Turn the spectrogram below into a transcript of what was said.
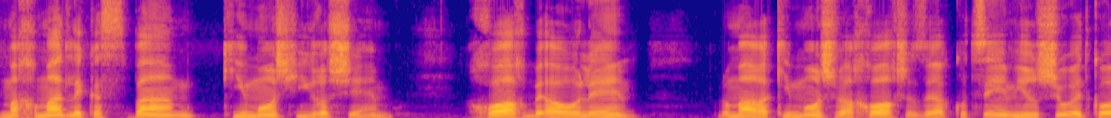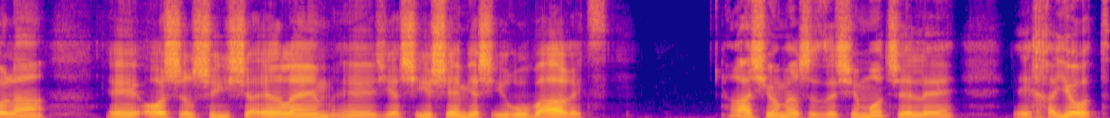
מחמד לכספם, כימוש יירשם, כוח באהליהם. כלומר, הכימוש והכוח, שזה הקוצים, ירשו את כל העושר שיישאר להם, אה, שישאיר, שהם ישאירו בארץ. רש"י אומר שזה שמות של אה, אה, חיות,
